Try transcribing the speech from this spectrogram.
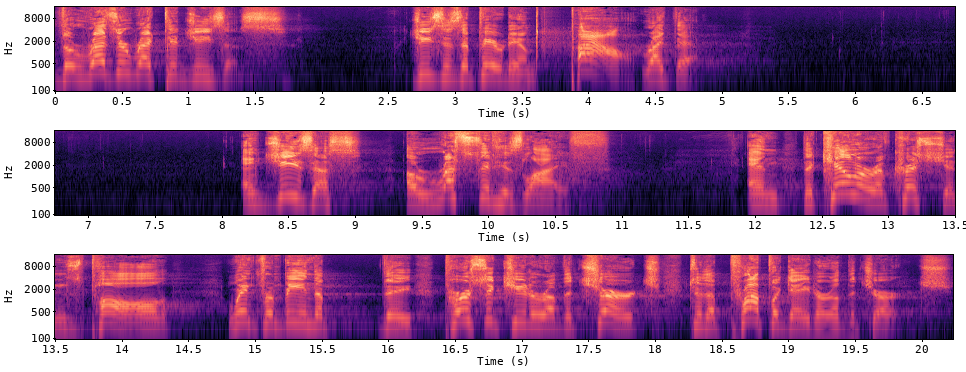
the resurrected Jesus. Jesus appeared to him. Pow! Right there. And Jesus arrested his life. And the killer of Christians, Paul, went from being the, the persecutor of the church to the propagator of the church.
